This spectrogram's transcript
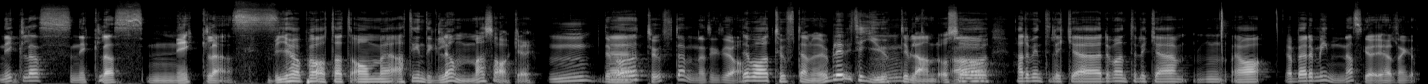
Niklas, Niklas, Niklas. Vi har pratat om eh, att inte glömma saker. Mm, det var ett tufft ämne tyckte jag. Det var ett tufft ämne. Det blev lite djupt ibland. Och så hade vi inte lika, det var inte lika, mm, ja, Jag började minnas grejer helt enkelt.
